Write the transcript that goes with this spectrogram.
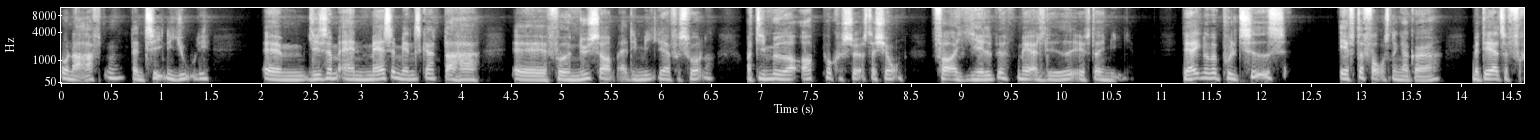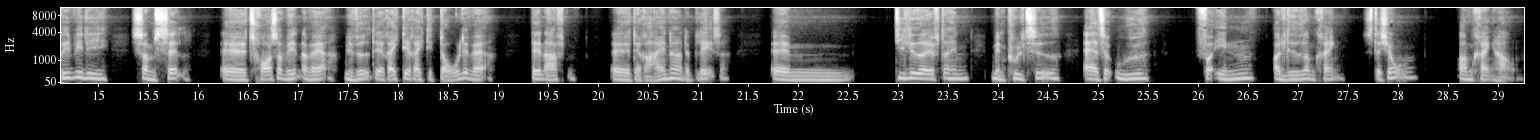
under aftenen den 10. juli øhm, ligesom er en masse mennesker, der har øh, fået nys om, at Emilie er forsvundet, og de møder op på Korsør station for at hjælpe med at lede efter Emilie. Det har ikke noget med politiets efterforskning at gøre, men det er altså frivillige, som selv øh, trodser vind og vejr. Vi ved, det er rigtig, rigtig dårligt vejr den aften. Øh, det regner og det blæser. Øhm, de leder efter hende, men politiet er altså ude for inden og lede omkring stationen og omkring havnen.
